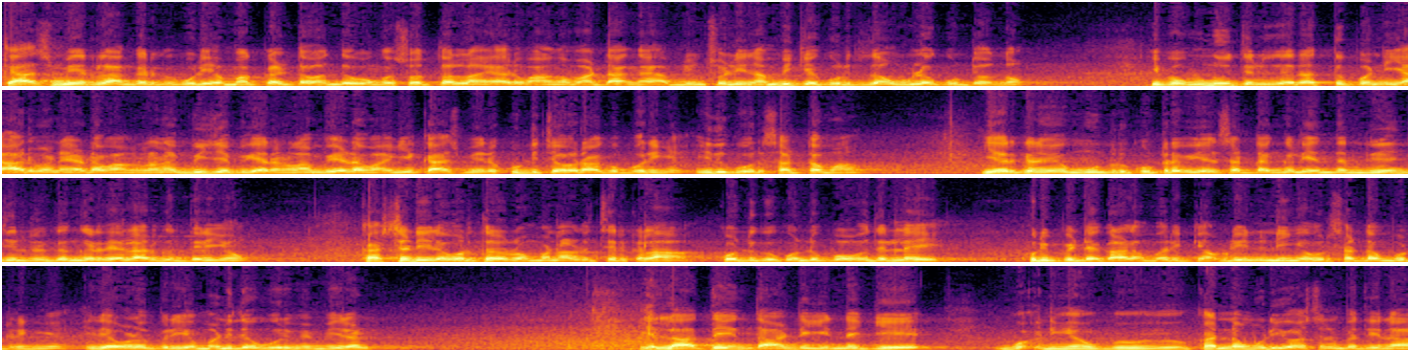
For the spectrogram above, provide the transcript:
காஷ்மீரில் அங்கே இருக்கக்கூடிய மக்கள்கிட்ட வந்து உங்கள் சொத்தெல்லாம் யாரும் வாங்க மாட்டாங்க அப்படின்னு சொல்லி நம்பிக்கை கொடுத்து தான் உள்ளே கூட்டு வந்தோம். இப்போ முந்நூற்றி எழுபது ரத்து பண்ணி யார் வேணால் இடம் வாங்கலாம்னா பிஜேபிக்காரங்களாம் போய் இடம் வாங்கி காஷ்மீரை குட்டிச்சவராக்க போகிறீங்க இதுக்கு ஒரு சட்டமா? ஏற்கனவே மூன்று குற்றவியல் சட்டங்கள் எந்த ரேஞ்சில் இருக்குங்கிறது எல்லாருக்கும் தெரியும். கஸ்டடியில் ஒருத்தர் ரொம்ப நாள் வச்சுருக்கலாம் கோர்ட்டுக்கு கொண்டு போவதில்லை குறிப்பிட்ட காலம் வரைக்கும் அப்படின்னு நீங்கள் ஒரு சட்டம் போட்டிருக்கீங்க. இது எவ்வளோ பெரிய மனித உரிமை மீறல்? எல்லாத்தையும் தாண்டி இன்றைக்கி நீங்கள் கண்ண மூடி யோசனை பார்த்தீங்கன்னா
